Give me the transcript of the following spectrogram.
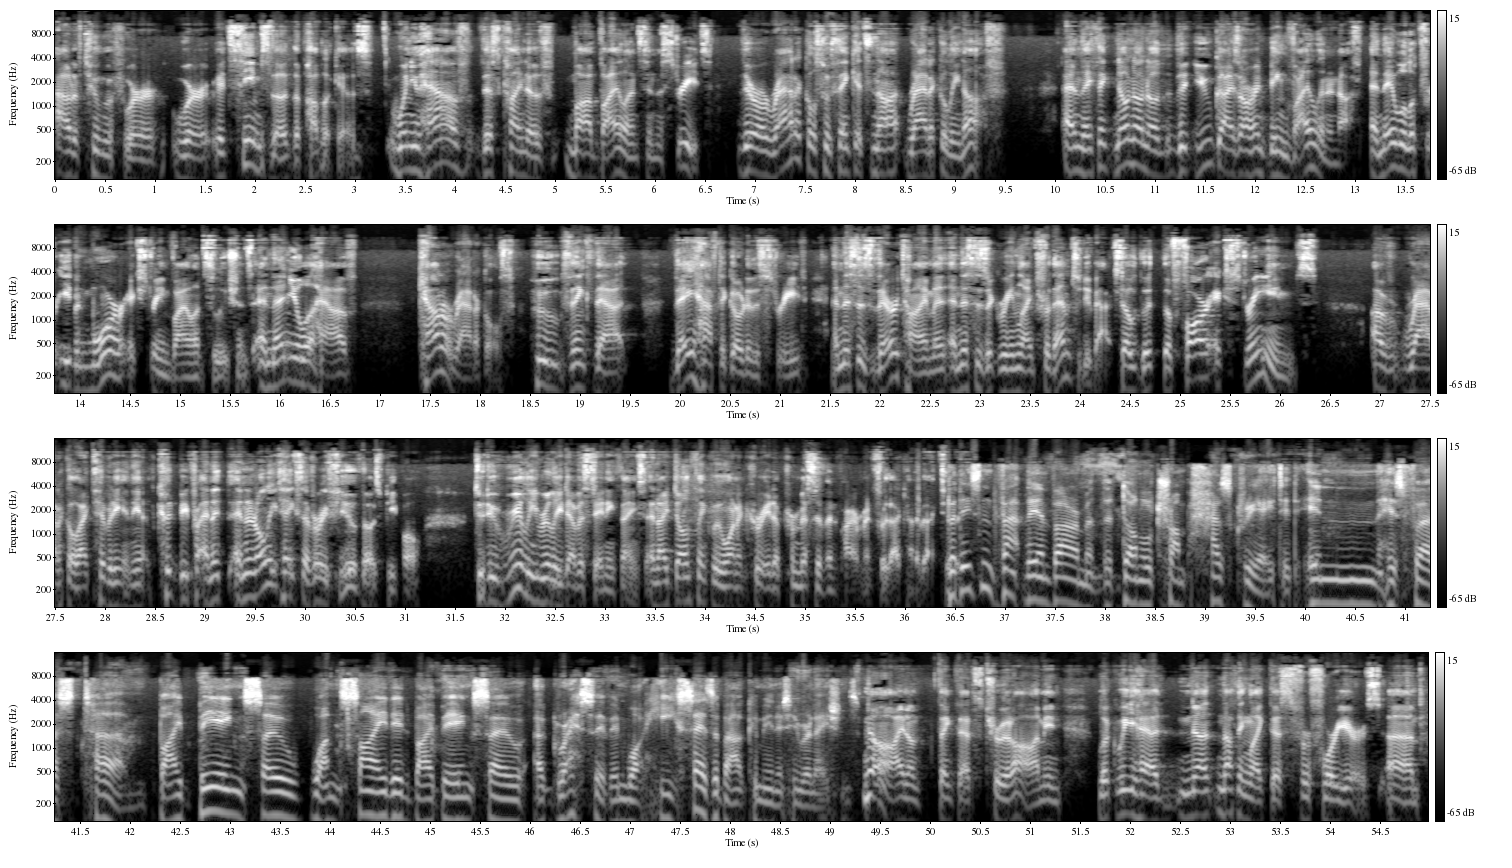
out of tune with where where it seems the the public is. When you have this kind of mob violence in the streets, there are radicals who think it's not radical enough and they think, no, no, no, that you guys aren't being violent enough. And they will look for even more extreme violent solutions. And then you will have counter radicals who think that they have to go to the street and this is their time and, and this is a green light for them to do that. So the, the far extremes of radical activity in the, could be, and it, and it only takes a very few of those people to do really, really devastating things. And I don't think we want to create a permissive environment for that kind of activity. But isn't that the environment that Donald Trump has created in his first term by being so one sided, by being so aggressive in what he says about community relations? No, I don't think that's true at all. I mean, look, we had no, nothing like this for four years. Um,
